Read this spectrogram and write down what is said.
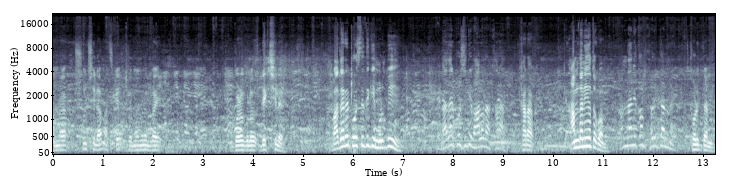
আমরা শুনছিলাম আজকে যে মোমিনুল ভাই গরুগুলো দেখছিলেন। বাজারের পরিস্থিতি কি মুরব্বী? বাজার পরিস্থিতি ভালো না খারাপ। খারাপ। আমদানিও তো কম। আমদানি কম খরিদ্দার নাই। খরিদ্দার নেই।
